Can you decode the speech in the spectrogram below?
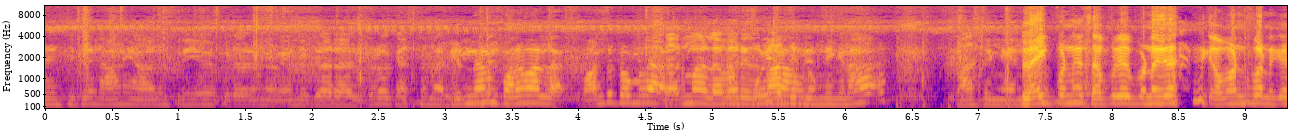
நினச்சிட்டு நானே ஆளும் பிரியவே கூடாதுன்னு வேண்டிட்டு வராரு ப்ரோ கஷ்டமாக இருக்கு. இருந்தாலும் பரவாயில்ல. வந்துட்டோம்ல. சர்மா லவர் இதை பார்த்துட்டு. இருந்தீங்கன்னா பார்த்துங்க. லைக் பண்ணுங்க சப்ஸ்கிரைப் பண்ணுங்க கமெண்ட் பண்ணுங்க.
